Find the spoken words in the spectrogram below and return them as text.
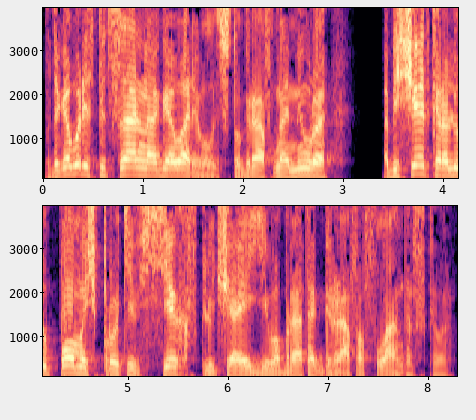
В договоре специально оговаривалось, что граф Намюра обещает королю помощь против всех, включая его брата графа Фландерского.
